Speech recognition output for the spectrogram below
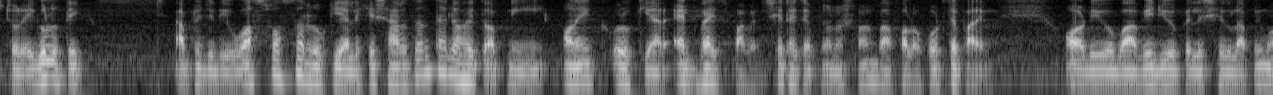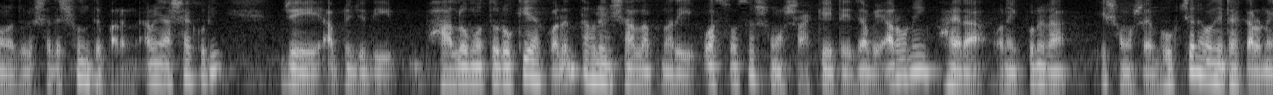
স্টোর এগুলোতে আপনি যদি ওয়াসওয়াসার রুকিয়া লিখে সার্চ দেন, তাহলে হয়তো আপনি অনেক রুকিয়ার অ্যাডভাইস পাবেন। সেটাকে আপনি অনুসরণ বা ফলো করতে পারেন। অডিও বা ভিডিও পেলে সেগুলো আপনি মনোযোগের সাথে শুনতে পারেন। আমি আশা করি যে আপনি যদি ভালো মতো রোকিয়া করেন, তাহলে ইনশাআল্লাহ আপনার এই ওয়াসওয়াসার সমস্যা কেটে যাবে। আর অনেক ভাইরা অনেক বোনেরা এই সমস্যায় ভুগছেন এবং এটার কারণে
